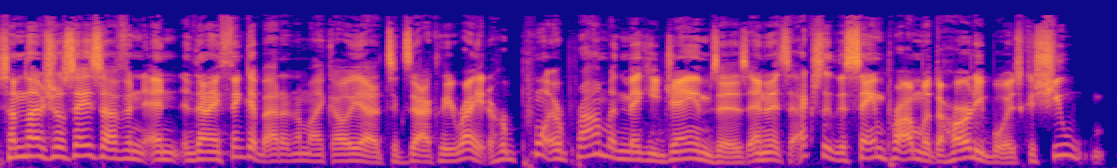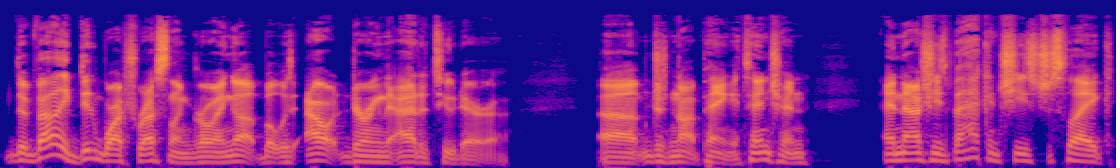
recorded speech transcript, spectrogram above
sometimes she'll say stuff, and, and then I think about it, and I'm like, oh yeah, it's exactly right. Her point, her problem with Mickie James is, and it's actually the same problem with the Hardy Boys because she, the Valley did watch wrestling growing up, but was out during the Attitude Era, um, just not paying attention, and now she's back, and she's just like,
